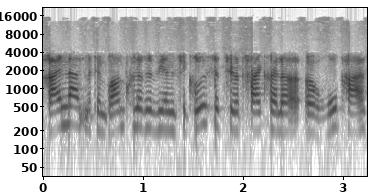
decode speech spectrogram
Rheinland mit den Braunkohlerevieren ist die größte CO2-Quelle Europas.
